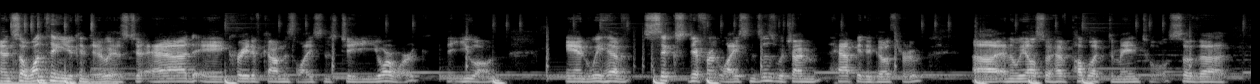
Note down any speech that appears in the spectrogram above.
And so one thing you can do is to add a Creative Commons license to your work that you own. And we have six different licenses, which I'm happy to go through. Uh, and then we also have public domain tools. So the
